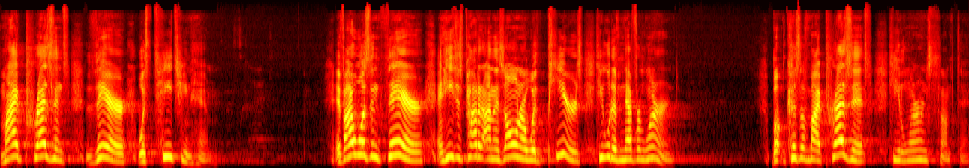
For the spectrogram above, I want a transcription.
My presence there was teaching him. If I wasn't there and he just pouted on his own or with peers, he would have never learned. But because of my presence, he learned something.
